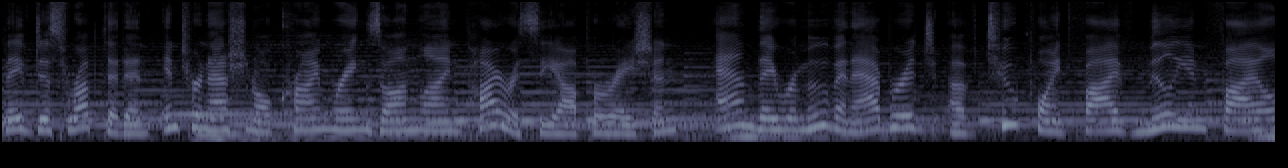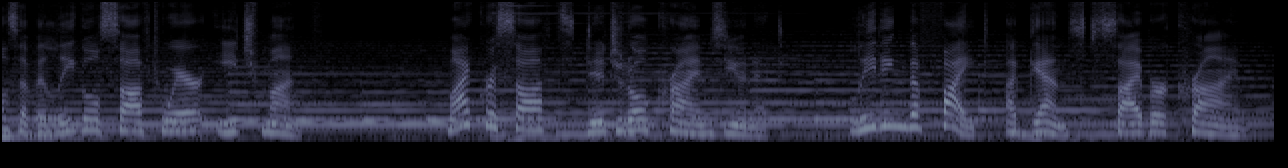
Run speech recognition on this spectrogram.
They've disrupted an international crime ring's online piracy operation, and they remove an average of 2.5 million files of illegal software each month. Microsoft's Digital Crimes Unit leading the fight against cybercrime.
